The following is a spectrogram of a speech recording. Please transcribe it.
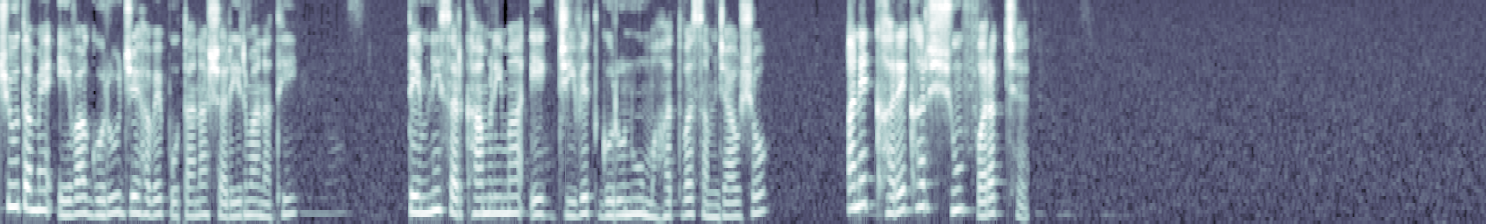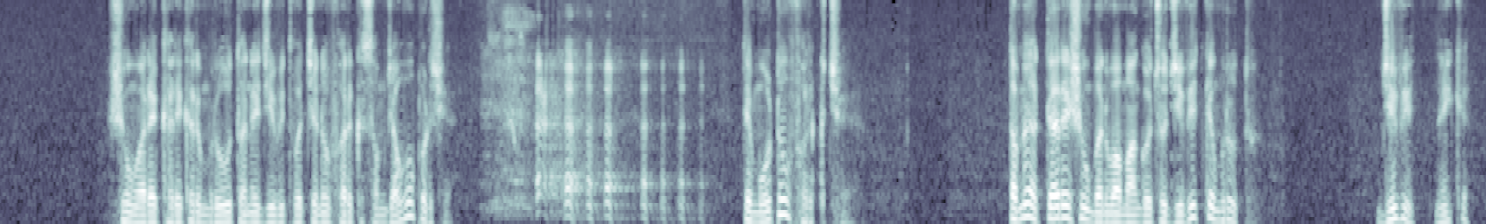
શું તમે એવા ગુરુ જે હવે પોતાના શરીરમાં નથી? તેમની સરખામણીમાં એક જીવિત ગુરુનું મહત્વ સમજાવશો? અને ખરેખર શું ફરક છે? શું મારે ખરેખર મૃત અને જીવિત વચ્ચેનો ફરક સમજાવવો પડશે? તે મોટો ફરક છે. તમે અત્યારે શું બનવા માંગો છો, જીવિત કે મૃત? જીવિત, નહીં કે?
